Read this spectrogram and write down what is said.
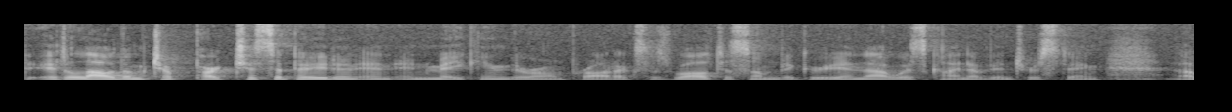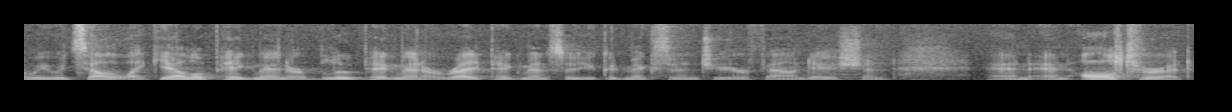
it allowed them to participate in, in, in, making their own products as well to some degree, and that was kind of interesting. Uh, we would sell like yellow pigment or blue pigment or red pigment, so you could mix it into your foundation and, and alter it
